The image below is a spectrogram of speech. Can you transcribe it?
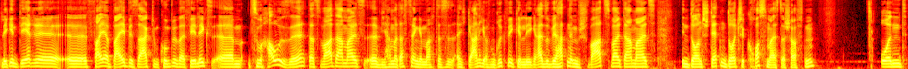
legendäre äh, Feier bei besagtem Kumpel bei Felix ähm, zu Hause. Das war damals, äh, wie haben wir das denn gemacht? Das ist eigentlich gar nicht auf dem Rückweg gelegen. Also wir hatten im Schwarzwald damals in Dornstetten deutsche Crossmeisterschaften und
